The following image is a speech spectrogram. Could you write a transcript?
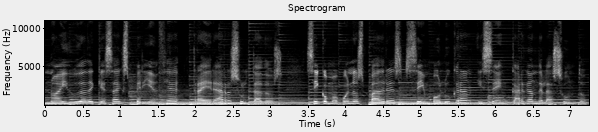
no hay duda de que esa experiencia traerá resultados si como buenos padres se involucran y se encargan del asunto,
